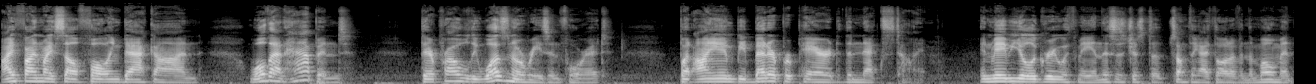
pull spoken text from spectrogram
I find myself falling back on, well, that happened. There probably was no reason for it, but I am be better prepared the next time and maybe you'll agree with me and this is just a, something i thought of in the moment.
